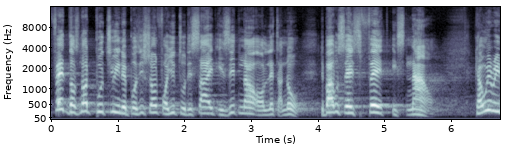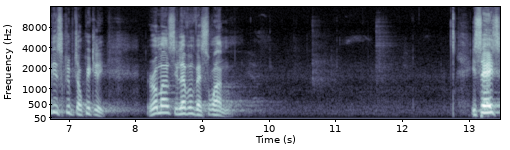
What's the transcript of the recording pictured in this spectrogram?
faith does not put you in a position for you to decide is it now or later. No. The Bible says faith is now. Can we read this scripture quickly? Romans 11 verse 1. It says,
